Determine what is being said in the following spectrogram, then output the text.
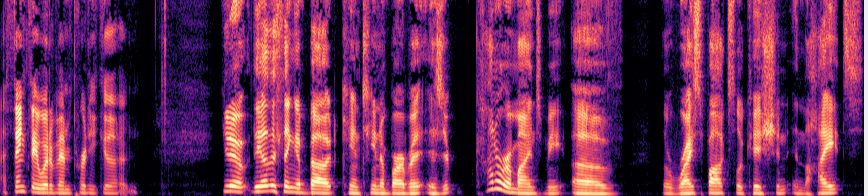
I think they would have been pretty good. You know, the other thing about Cantina Barba is it kind of reminds me of the Rice Box location in the Heights.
